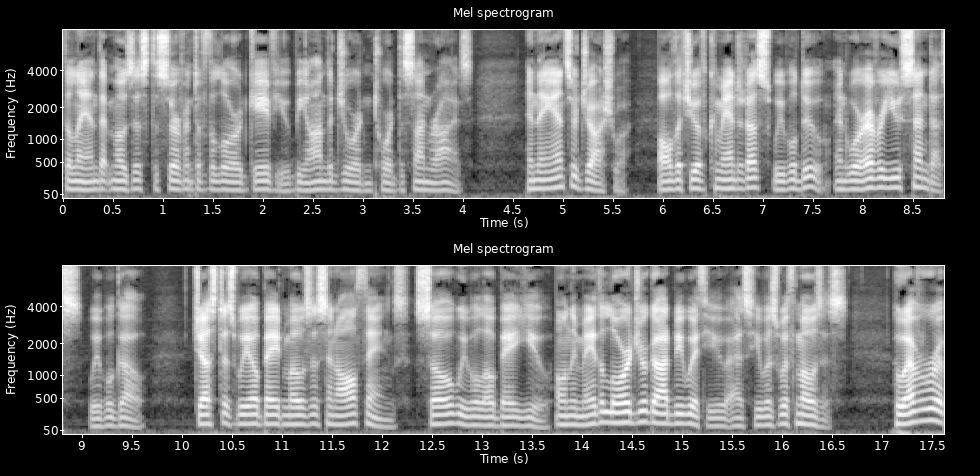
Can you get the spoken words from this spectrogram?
the land that Moses the servant of the Lord gave you beyond the Jordan toward the sunrise. And they answered Joshua, all that you have commanded us we will do, and wherever you send us we will go. Just as we obeyed Moses in all things, so we will obey you. Only may the Lord your God be with you, as he was with Moses. Whoever re-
